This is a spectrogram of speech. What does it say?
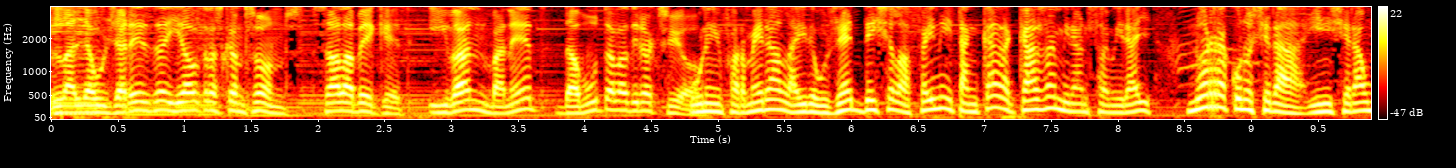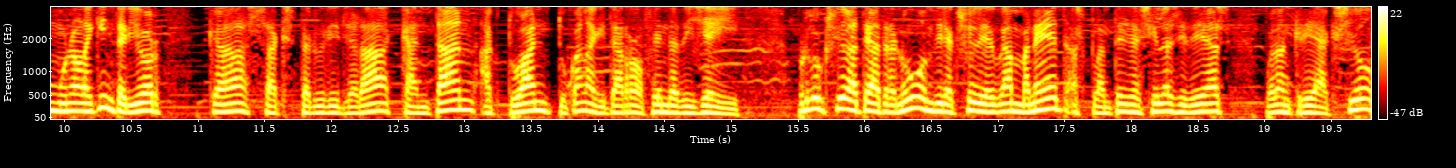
La lleugeresa i altres cançons. Sala Beckett, Ivan Benet debuta a la direcció. Una infermera, l'Aida Uset, deixa la feina i tancada a casa mirant-se al mirall no es reconeixerà i iniciarà un monòleg interior que s'exterioritzarà cantant, actuant, tocant la guitarra o fent de DJ. Producció de teatre nu amb direcció d'Ivan Benet es planteja si les idees poden crear acció,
